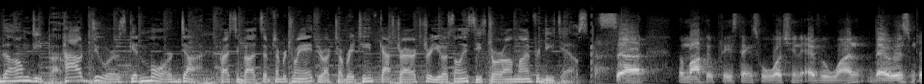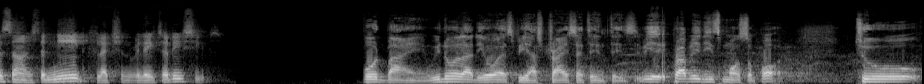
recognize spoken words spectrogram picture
The Home Depot. How doers get more done. Pricing valid September 28th through October 18th. Gas Dryer Extra. U.S. only. See store online for details. That's uh, the marketplace. Thanks for watching, everyone. There is emphasize the need election-related issues. Vote buying. We know that the OSP has tried certain things. We probably needs more support to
